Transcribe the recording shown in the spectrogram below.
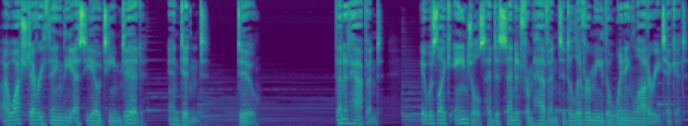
I watched everything the SEO team did and didn't do. Then it happened. It was like angels had descended from heaven to deliver me the winning lottery ticket.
